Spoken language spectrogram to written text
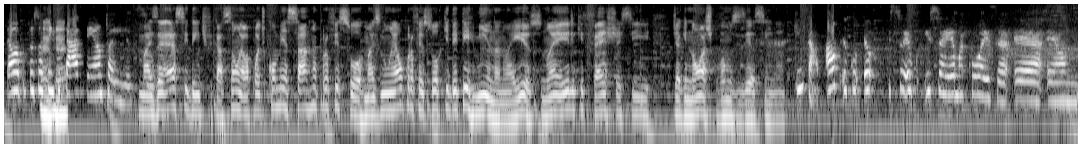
Então o professor uhum. tem que uhum. estar atento a isso. Mas essa identificação ela pode começar no professor, mas não é o professor que determina, não é isso? Não é ele que fecha esse diagnóstico, vamos dizer assim, né? Então, eu, eu, isso, eu, isso aí é uma coisa, é, é, um,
